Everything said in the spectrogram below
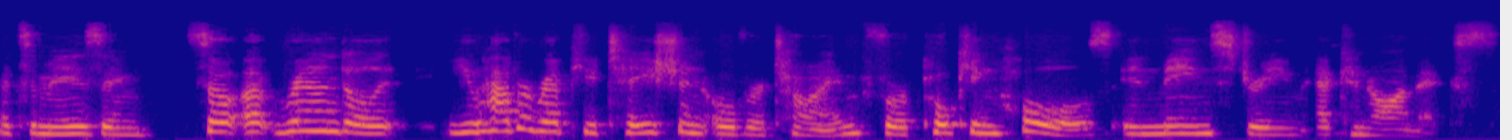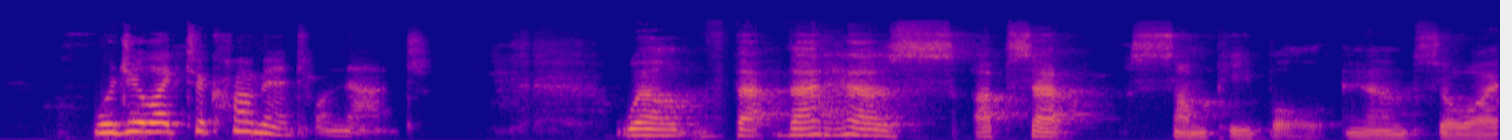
That's amazing. So, uh, Randall, you have a reputation over time for poking holes in mainstream economics. Would you like to comment on that? Well, that, that has upset some people. And so I,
